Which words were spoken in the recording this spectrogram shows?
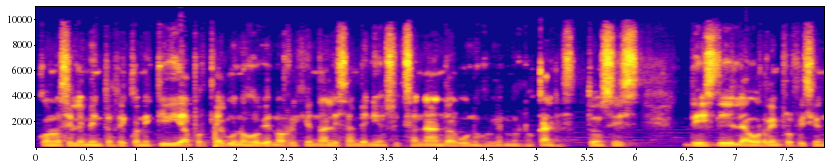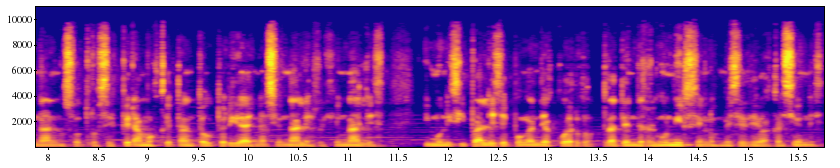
con los elementos de conectividad, porque algunos gobiernos regionales han venido subsanando, algunos gobiernos locales. Entonces, desde la orden profesional nosotros esperamos que tanto autoridades nacionales, regionales y municipales se pongan de acuerdo, traten de reunirse en los meses de vacaciones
